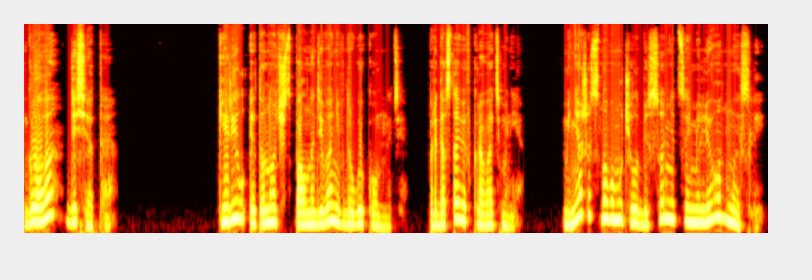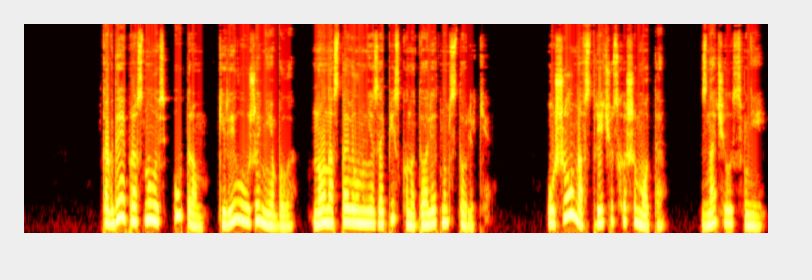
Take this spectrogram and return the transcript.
Глава десятая. Кирилл эту ночь спал на диване в другой комнате, предоставив кровать мне. Меня же снова мучила бессонница и миллион мыслей. Когда я проснулась утром, Кирилла уже не было, но он оставил мне записку на туалетном столике. Ушел на встречу с Хашимото. Значилось в ней.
